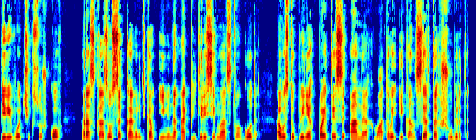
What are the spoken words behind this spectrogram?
переводчик Сушков рассказывал сокамерникам именно о Питере 17 -го года, о выступлениях поэтессы Анны Ахматовой и концертах Шуберта.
